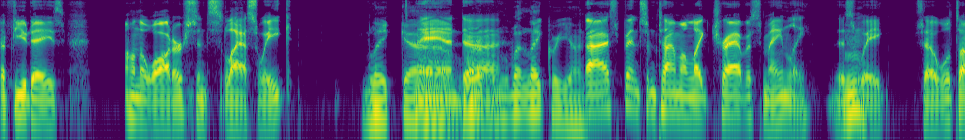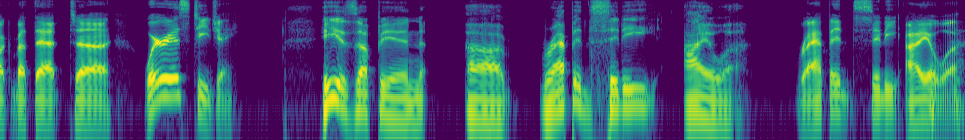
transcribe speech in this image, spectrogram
a few days on the water since last week. Lake. Uh, And, where- uh, what lake were you on? I spent some time on Lake Travis mainly this Mm. week, so we'll talk about that. Uh, where is TJ? he is up in uh, Rapid City, Iowa. Rapid City, Iowa.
